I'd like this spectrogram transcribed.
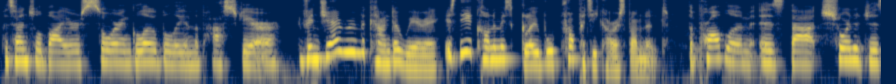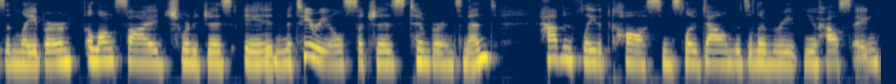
potential buyers soaring globally in the past year. Vinjeru Mukanda is The Economist global property correspondent. The problem is that shortages in labor, alongside shortages in materials such as timber and cement, have inflated costs and slowed down the delivery of new housing.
